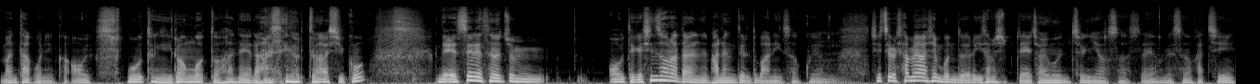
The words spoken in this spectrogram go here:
많다 보니까, 어, 목욕탕이 이런 것도 하네라는 생각도 하시고. 근데 SNS는 좀 어, 되게 신선하다는 반응들도 많이 있었고요. 음. 실제로 참여하신 분들은 20, 30대 젊은 층이었었어요. 그래서 같이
